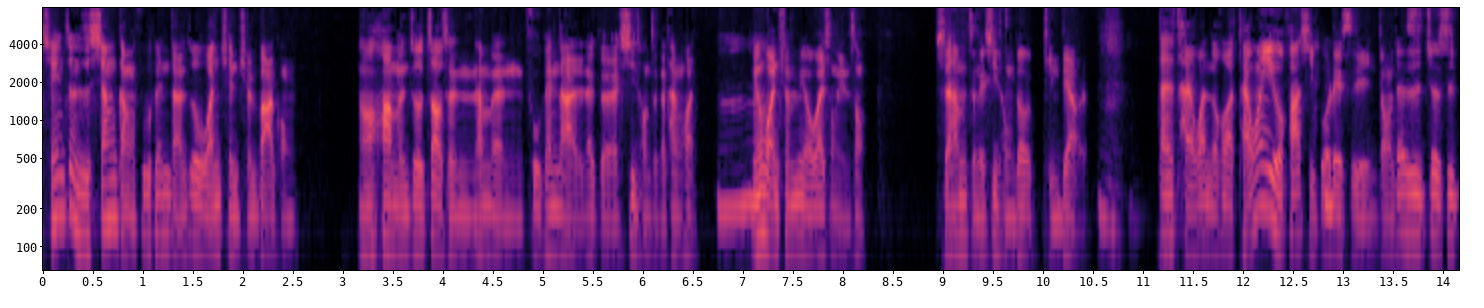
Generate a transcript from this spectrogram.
前一阵子香港富芬达就完全全罢工，然后他们就造成他们富芬达的那个系统整个瘫痪，嗯。因为完全没有外送员送，所以他们整个系统都停掉了。嗯。但是台湾的话，台湾也有发起过类似的运动，但是就是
